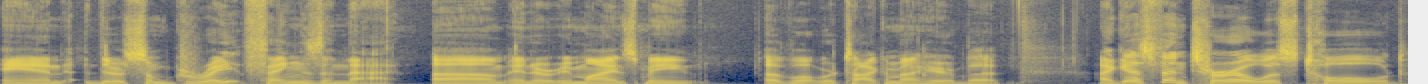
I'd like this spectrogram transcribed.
And there's some great things in that, um, and it reminds me of what we're talking about here. But I guess Ventura was told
